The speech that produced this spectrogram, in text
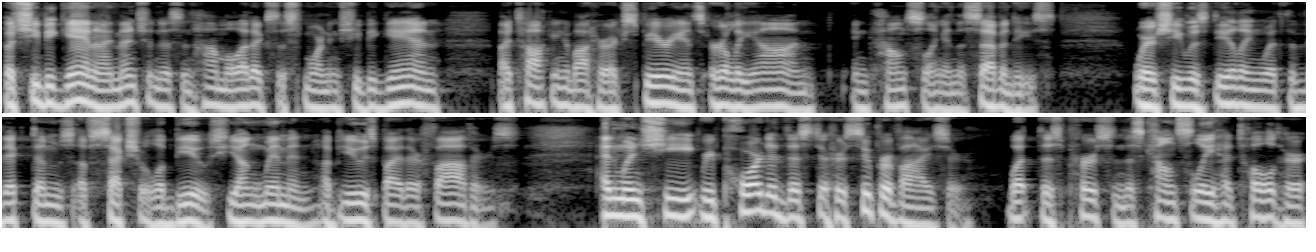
But she began, and I mentioned this in homiletics this morning, she began by talking about her experience early on in counseling in the 70s, where she was dealing with the victims of sexual abuse, young women abused by their fathers. And when she reported this to her supervisor, what this person, this counselee, had told her,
